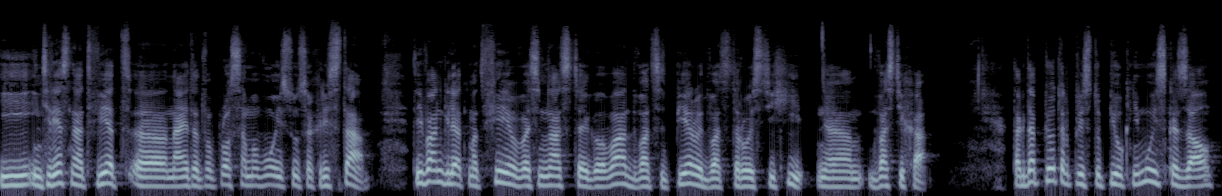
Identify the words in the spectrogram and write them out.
и интересный ответ э, на этот вопрос самого Иисуса Христа. Это Евангелие от Матфея, 18 глава, 21-22 стихи, э, два стиха. Тогда Петр приступил к нему и сказал,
